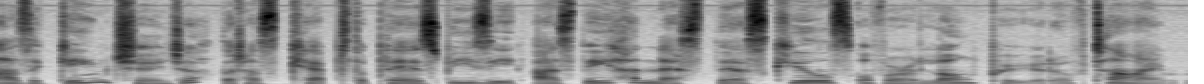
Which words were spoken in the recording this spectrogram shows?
as a game changer that has kept the players busy as they harnessed their skills over a long period of time.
